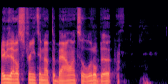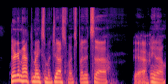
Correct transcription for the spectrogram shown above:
maybe that'll strengthen up the balance a little bit. They're going to have to make some adjustments, but it's uh, Yeah. you know,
